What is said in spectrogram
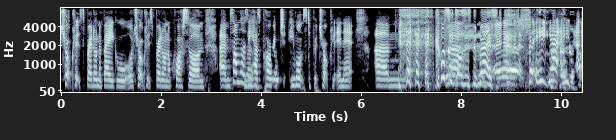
chocolate spread on a bagel or chocolate spread on a croissant. Um, sometimes yeah. he has porridge. He wants to put chocolate in it. Um, of course, he does. It's the best. Uh, but he, yeah, he, uh,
